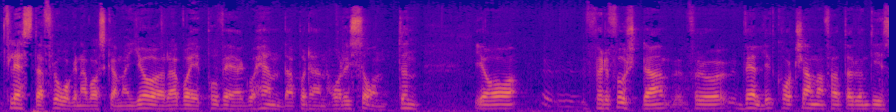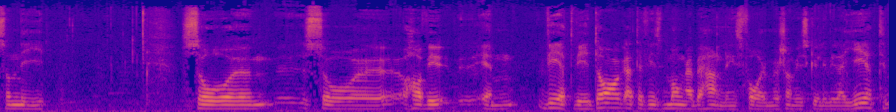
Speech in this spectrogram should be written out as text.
flesta frågorna. Vad ska man göra? Vad är på väg att hända på den horisonten? Ja, för det första, för att väldigt kort sammanfatta runt insomni så, eh, så eh, har vi en, vet vi idag att det finns många behandlingsformer som vi skulle vilja ge till,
